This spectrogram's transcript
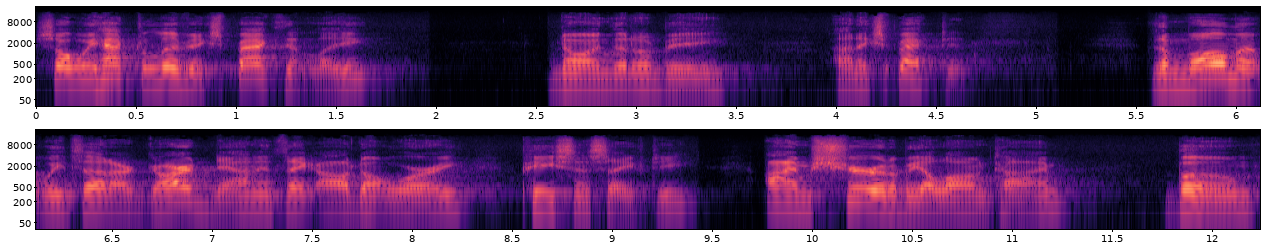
So, we have to live expectantly, knowing that it'll be unexpected. The moment we set our guard down and think, oh, don't worry, peace and safety, I'm sure it'll be a long time, boom,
